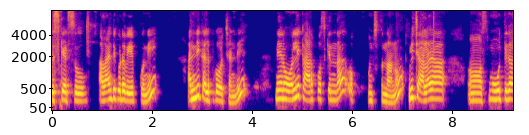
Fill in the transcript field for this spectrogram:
బిస్కెట్స్ అలాంటివి కూడా వేపుకొని అన్నీ కలుపుకోవచ్చండి. నేను ఓన్లీ కారపూస కింద ఉంచుతున్నాను. ఇవి చాలా స్మూత్గా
